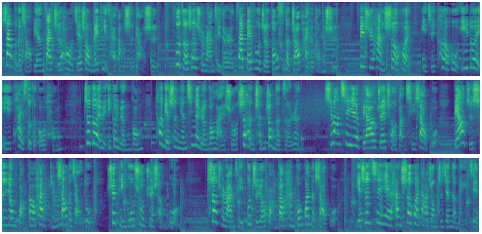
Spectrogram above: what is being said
夏普的小编在之后接受媒体采访时表示，负责社群软体的人在背负着公司的招牌的同时。必须和社会以及客户一对一快速的沟通，这对于一个员工，特别是年轻的员工来说，是很沉重的责任。希望企业不要追求短期效果，不要只是用广告和营销的角度去评估数据成果。社群软体不只有广告和公关的效果，也是企业和社会大众之间的媒介。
